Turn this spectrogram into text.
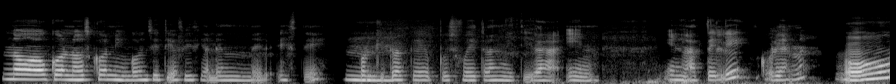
No conozco ningún sitio oficial en donde esté, porque Mm. creo que pues fue transmitida en, en la tele coreana. Oh.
